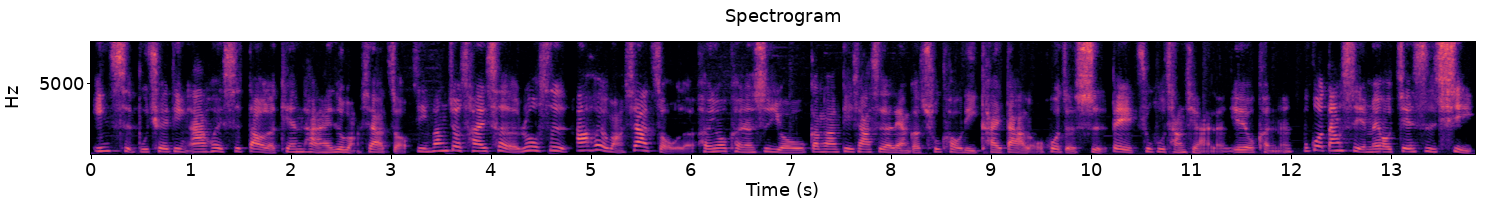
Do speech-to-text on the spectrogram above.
因此不确定阿慧是到了天台还是往下走。警方就猜测，若是阿慧往下走了，很有可能是由刚刚地下室的两个出口离开大楼，或者是被住户藏起来了，也有可能。不过当时也没有监视器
